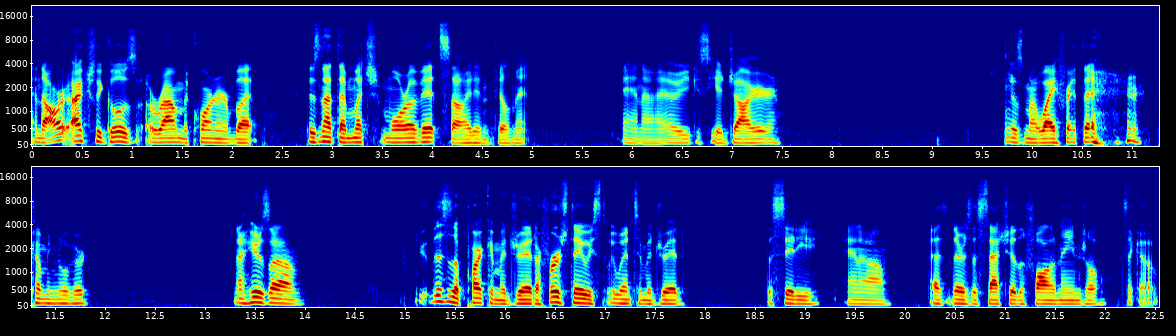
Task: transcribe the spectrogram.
And the art actually goes around the corner, but there's not that much more of it, so I didn't film it. And uh, you can see a jogger. There's my wife right there coming over. Now here's um this is a park in Madrid. Our first day we we went to Madrid, the city, and um that's there's a statue of the fallen angel. It's like a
